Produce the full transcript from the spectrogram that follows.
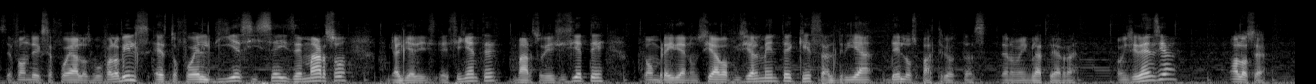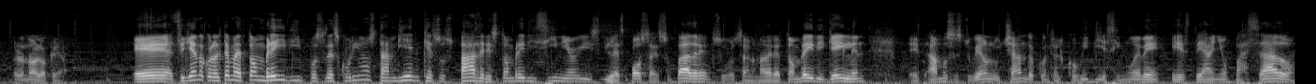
Stephon Diggs se fue a los Buffalo Bills. Esto fue el 16 de marzo. Y al día eh, siguiente, marzo 17, Tom Brady anunciaba oficialmente que saldría de los Patriotas de Nueva Inglaterra. ¿Coincidencia? No lo sé, pero no lo creo. Eh, siguiendo con el tema de Tom Brady, pues descubrimos también que sus padres, Tom Brady Sr. y, la esposa de su padre, su, o sea, la madre de Tom Brady, Galen, eh, ambos estuvieron luchando contra el COVID-19 este año pasado.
